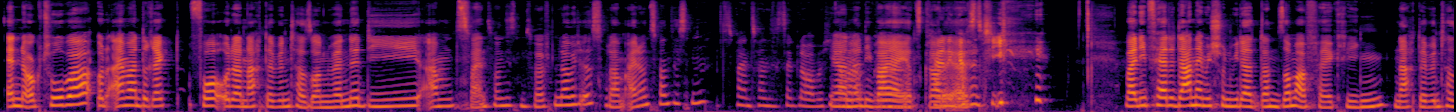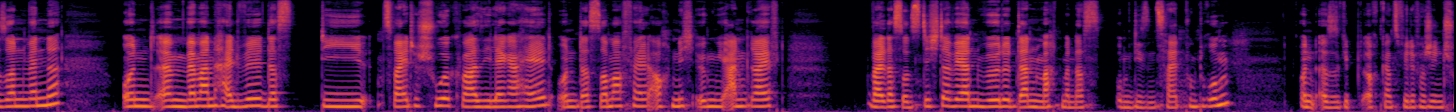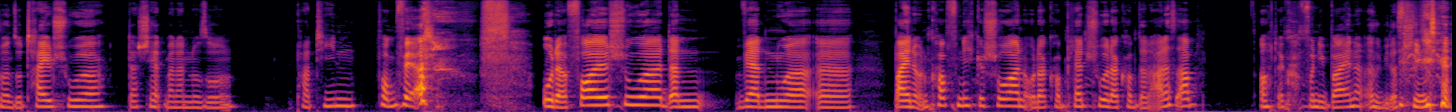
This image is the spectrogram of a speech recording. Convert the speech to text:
Ende Oktober und einmal direkt vor oder nach der Wintersonnenwende, die am 22.12. glaube ich ist. Oder am 21. 22. glaube ich. Ja, aber, ne, die war äh, ja jetzt gerade erst. Garantie. weil die Pferde da nämlich schon wieder dann Sommerfell kriegen nach der Wintersonnenwende. Und ähm, wenn man halt will, dass die zweite Schuhe quasi länger hält und das Sommerfell auch nicht irgendwie angreift, weil das sonst dichter werden würde, dann macht man das um diesen Zeitpunkt rum. Und also es gibt auch ganz viele verschiedene Schuhe, so Teilschuhe, da schert man dann nur so Partien vom Pferd. oder Vollschuhe, dann werden nur äh, Beine und Kopf nicht geschoren oder Komplettschuhe, da kommt dann alles ab. Auch der Kopf und die Beine, also wie das klingt. ja,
